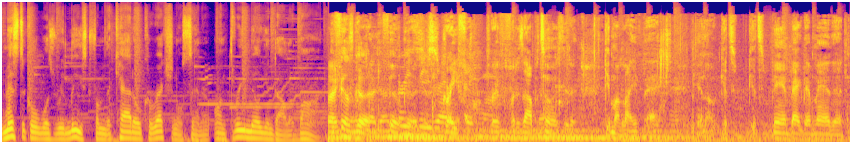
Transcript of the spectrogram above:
Mystikal was released from the Caddo Correctional Center on $3 million bond. It feels good. It feels good. Just grateful. Grateful for this opportunity to get my life back. You know, get to, get to being back that man that,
